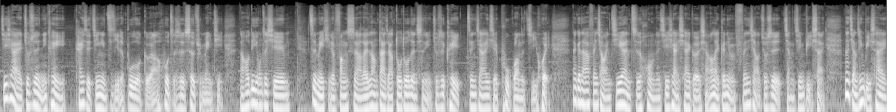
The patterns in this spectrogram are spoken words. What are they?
接下来就是你可以开始经营自己的部落格啊，或者是社群媒体，然后利用这些。自媒体的方式啊，来让大家多多认识你，就是可以增加一些曝光的机会。那跟大家分享完接案之后呢，接下来下一个想要来跟你们分享就是奖金比赛。那奖金比赛，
